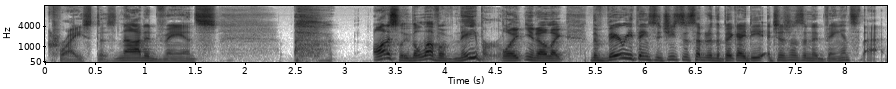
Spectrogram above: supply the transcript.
Christ, does not advance honestly the love of neighbor. Like, you know, like the very things that Jesus said are the big idea, it just doesn't advance that.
